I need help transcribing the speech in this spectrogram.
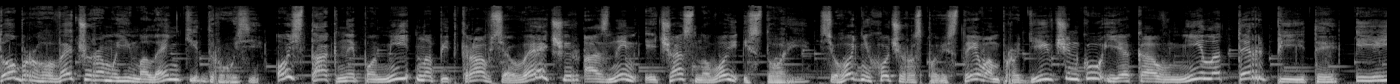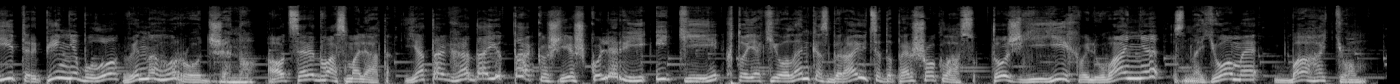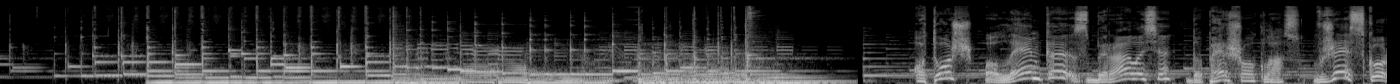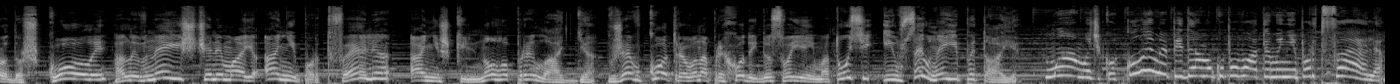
Доброго вечора, мої маленькі друзі. Ось так непомітно підкрався вечір, а з ним і час нової історії. Сьогодні хочу розповісти вам про дівчинку, яка вміла терпіти, і її терпіння було винагороджено. А от серед вас, малята, я так гадаю, також є школярі і ті, хто, як і Оленка, збираються до першого класу. Тож її хвилювання знайоме багатьом. Отож, Оленка збиралася до першого класу. Вже скоро до школи, але в неї ще немає ані портфеля, ані шкільного приладдя. Вже вкотре вона приходить до своєї матусі і все в неї питає. Мамочко, коли ми підемо купувати мені портфеля?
